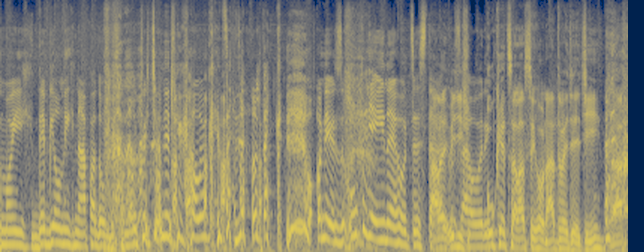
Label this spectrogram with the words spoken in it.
mojich debilných nápadov by sa môj Peťo nenechal ukecať, ale tak on je z úplne iného cesta. Ale vidíš, sa ukecala si ho na dve deti. A...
